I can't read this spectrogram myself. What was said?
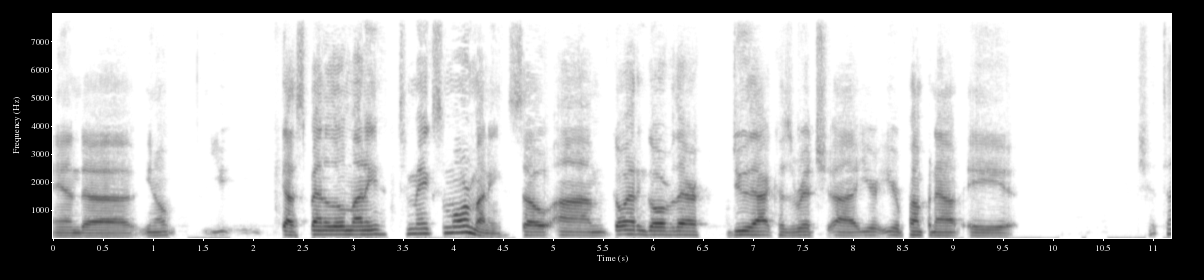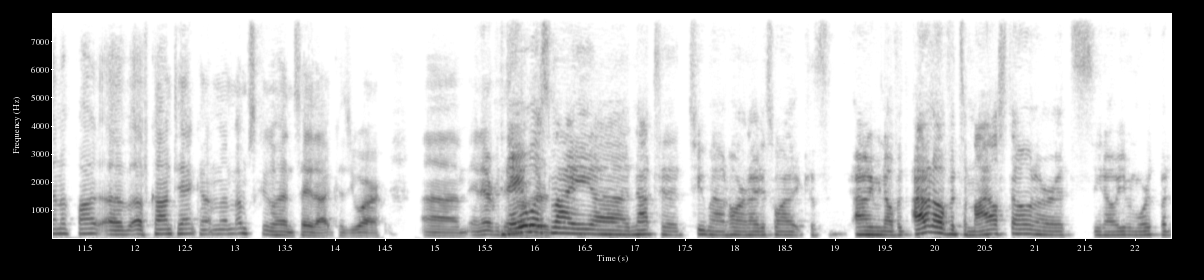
and uh, you know you got to spend a little money to make some more money. So um, go ahead and go over there do that because Rich, uh, you're you're pumping out a shit ton of pod, of, of content. I'm, I'm just gonna go ahead and say that because you are. Um, and everything. Today was my uh, not to toot my own horn. I just wanted because I don't even know if it, I don't know if it's a milestone or it's you know even worth. But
